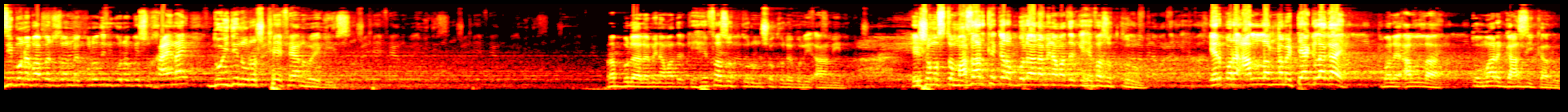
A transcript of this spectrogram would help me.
জীবনে বাপের জন্মে কোনোদিন কোনো কিছু খায় নাই, দুই দিন ওরস খেয়ে ফ্যান হয়ে গিয়েছে। রব্বুল আলমিন আমাদেরকে হেফাজত করুন, সকলে বলি আমিন। এই সমস্ত মাজার থেকে রব্বুল আলমিন আমাদেরকে হেফাজত করুন। এরপরে আল্লাহর নামে ট্যাগ লাগায়, বলে, আল্লাহ, তোমার গাজী কালু।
